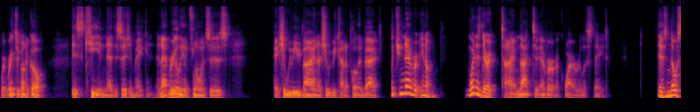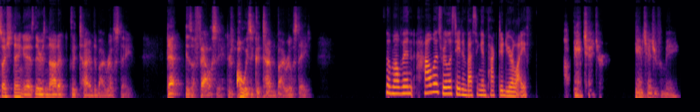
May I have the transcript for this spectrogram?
where rates are going to go is key in that decision making. And that really influences hey, should we be buying or should we be kind of pulling back? But you never, you know, when is there a time not to ever acquire real estate? There's no such thing as there's not a good time to buy real estate that is a fallacy. There's always a good time to buy real estate. So, Melvin, how has real estate investing impacted your life? Oh, game changer. Game changer for me.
